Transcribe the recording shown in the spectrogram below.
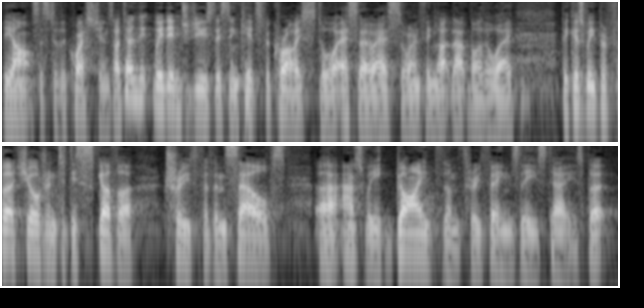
the answers to the questions. I don't think we'd introduce this in Kids for Christ or SOS or anything like that, by the way, because we prefer children to discover truth for themselves uh, as we guide them through things these days. But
